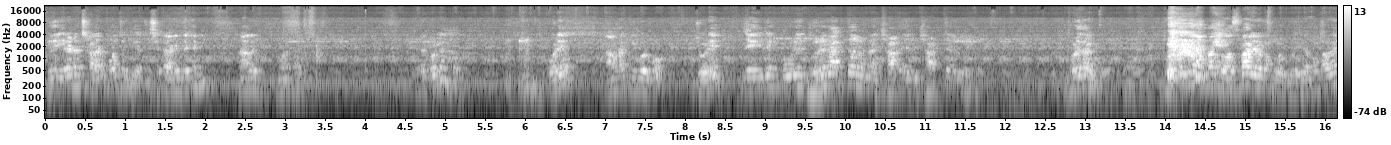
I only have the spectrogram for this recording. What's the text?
কিন্তু এর একটা ছাড়ার পদ্ধতি আছে, সেটা আগে দেখে নিই নাহলে মনে থাকবে না। এটা করলেন তো? করে আমরা কি করব? জোরে যে এটা করে ধরে রাখতে হবে না ছাড়তে হবে ধরে থাকব? ধরে থেকে আমরা দশ বার এরকম করব। এরকম ভাবে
